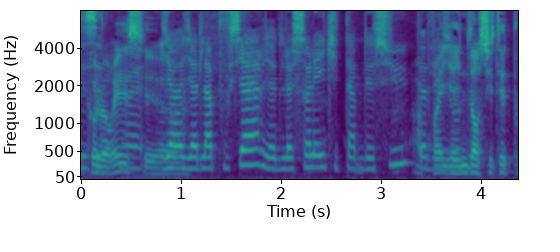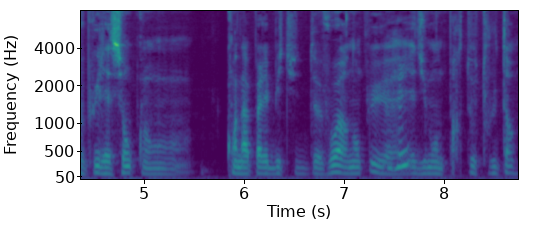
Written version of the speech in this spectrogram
c'est c'est- ouais. c'est, Il y, a, il y a de la poussière, il y a de le soleil qui tape dessus. Après, il y a une densité de population qu'on qu'on n'a pas l'habitude de voir non plus. Mhm. Il y a du monde partout, tout le temps.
